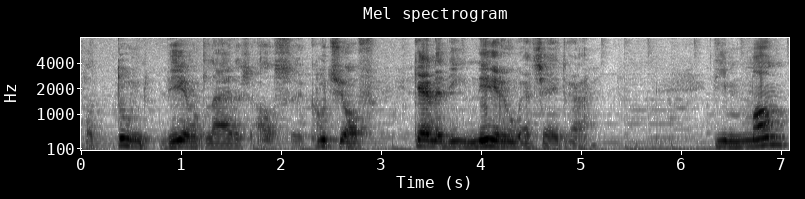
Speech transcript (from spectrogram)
van toen wereldleiders als eh, Khrushchev, Kennedy, Nehru, etc. Die man,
